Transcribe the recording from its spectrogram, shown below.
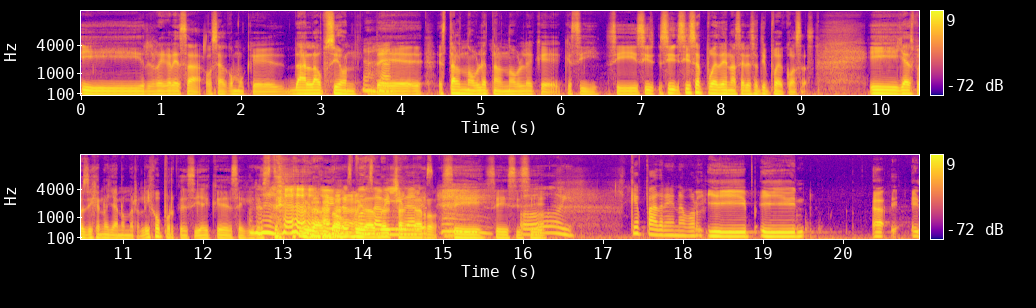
y regresa, o sea, como que da la opción de es tan noble, tan noble que, que sí, sí, sí, sí, sí se pueden hacer ese tipo de cosas. Y ya después dije, no, ya no me relijo porque sí hay que seguir este, cuidando, el changarro. Sí, sí, sí, sí. qué padre, Nabor. Y, y ah, e,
